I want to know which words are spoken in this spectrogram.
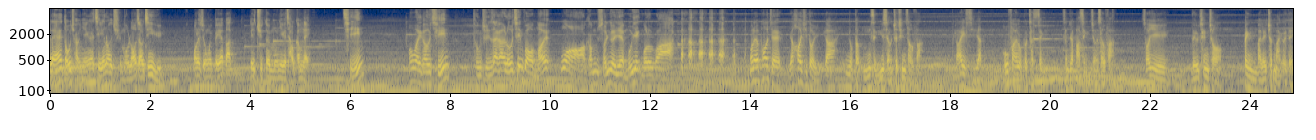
你喺賭場贏嘅錢可以全部攞走之餘，我哋仲會俾一筆你絕對滿意嘅酬金你。錢？我為嚿錢同全世界老千過唔去？哇！咁筍嘅嘢唔好益我啦 我哋嘅 project 由一開始到而家，已經錄得五成以上出千手法，假以時日，好快錄到七成甚至八成以上嘅手法。所以你要清楚，並唔係你出賣佢哋，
